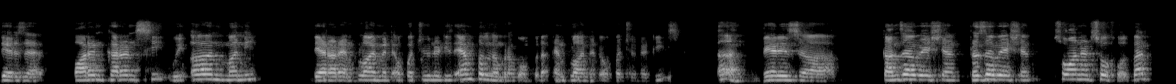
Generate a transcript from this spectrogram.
There is a foreign currency, we earn money. There are employment opportunities, ample number of employment opportunities. Uh, there is uh, conservation, preservation, so on and so forth. But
